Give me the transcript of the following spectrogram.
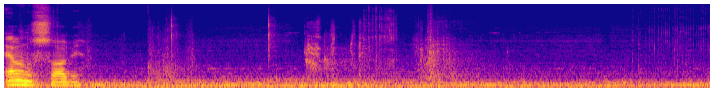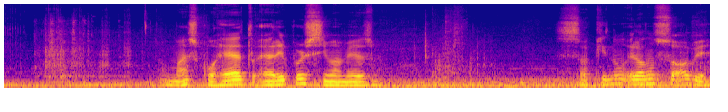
Ela não sobe. O mais correto era ir por cima mesmo. Só que não, ela não sobe.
